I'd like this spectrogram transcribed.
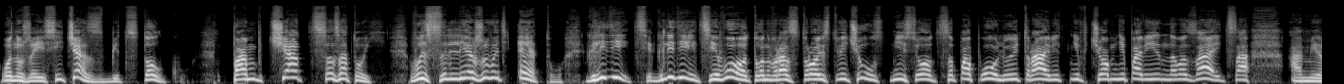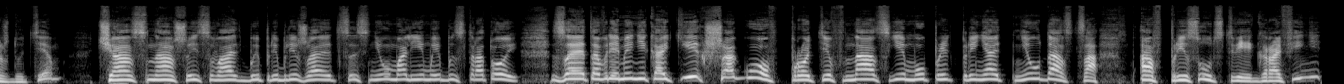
Он уже и сейчас сбит с толку помчаться за той, выслеживать эту. Глядите, глядите, вот он в расстройстве чувств несется по полю и травит ни в чем не повинного зайца. А между тем Час нашей свадьбы приближается с неумолимой быстротой. За это время никаких шагов против нас ему предпринять не удастся, а в присутствии графини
